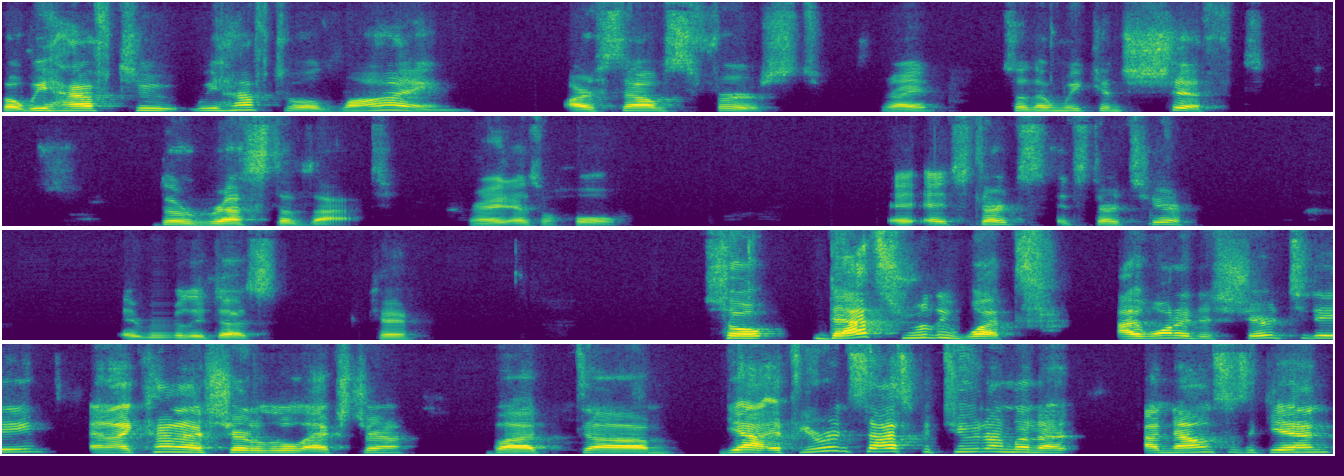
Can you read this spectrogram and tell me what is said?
but we have to we have to align ourselves first, right? So then we can shift the rest of that, right, as a whole. It, it starts it starts here. It really does. Okay. So that's really what I wanted to share today. And I kind of shared a little extra, but um, yeah, if you're in Saskatoon, I'm going to announce this again.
